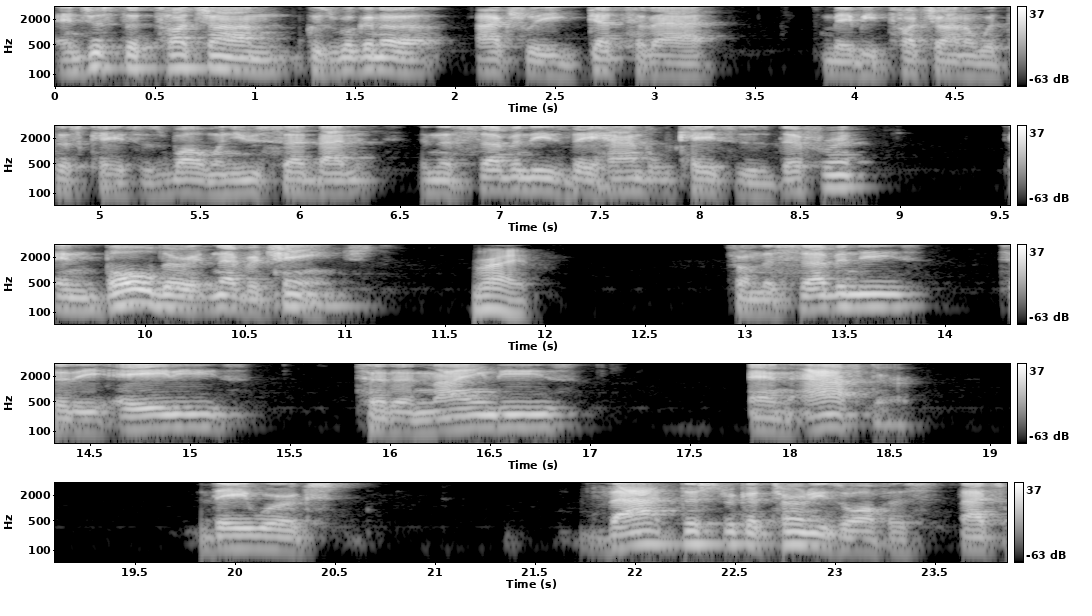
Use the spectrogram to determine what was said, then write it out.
And just to touch on, because we're going to actually get to that, maybe touch on it with this case as well. When you said that in the 70s they handled cases different, in Boulder, it never changed. Right. From the 70s to the 80s to the 90s and after, they were ex- that district attorney's office, that's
